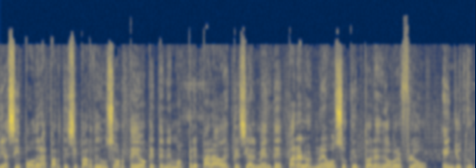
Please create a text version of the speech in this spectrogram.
y así podrás participar de un sorteo que tenemos preparado especialmente para los nuevos suscriptores de Overflow en YouTube.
